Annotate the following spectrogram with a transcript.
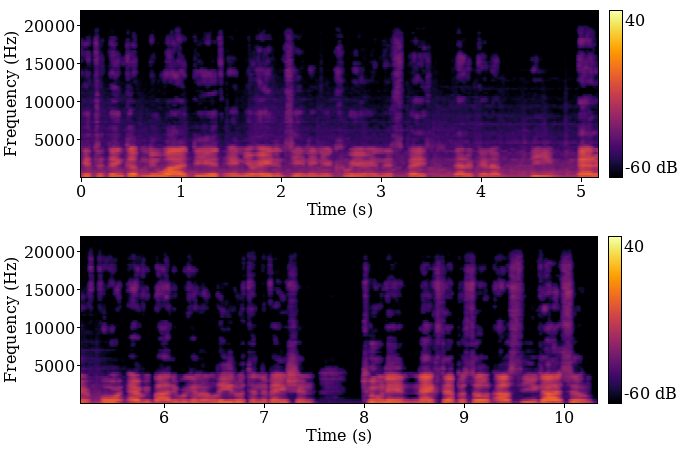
get to think up new ideas in your agency and in your career in this space that are going to be better for everybody. We're going to lead with innovation. Tune in next episode. I'll see you guys soon.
